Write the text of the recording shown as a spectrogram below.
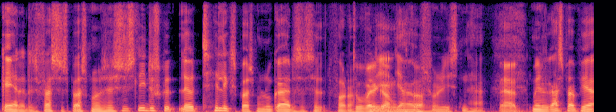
gav jeg dig det første spørgsmål, så jeg synes lige, du skal lave et tillægsspørgsmål. Nu gør jeg det så selv for dig, du er velkommen, jeg er jo journalisten her. Ja. Men jeg vil godt spørge Per,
